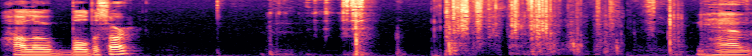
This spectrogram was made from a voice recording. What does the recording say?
holo Bulbasaur. We have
